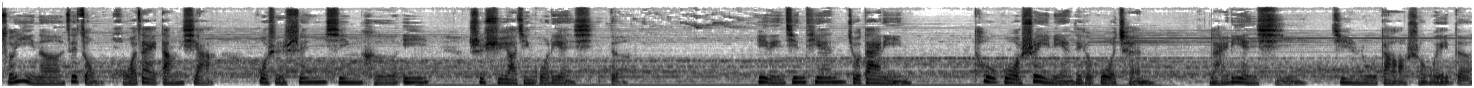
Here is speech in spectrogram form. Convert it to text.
所以呢，这种活在当下，或是身心合一，是需要经过练习的。意林今天就带领。透过睡眠这个过程来练习，进入到所谓的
